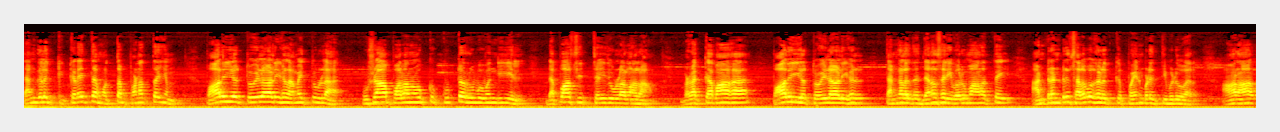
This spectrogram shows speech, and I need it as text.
தங்களுக்கு கிடைத்த மொத்த பணத்தையும் பாலியல் தொழிலாளிகள் அமைத்துள்ள உஷா பலநோக்கு கூட்டுறவு வங்கியில் டெபாசிட் செய்துள்ளனராம். வழக்கமாக பாலியல் தொழிலாளிகள் தங்களது தினசரி வருமானத்தை அன்றன்று செலவுகளுக்கு பயன்படுத்தி விடுவர். ஆனால்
